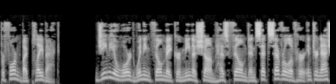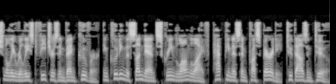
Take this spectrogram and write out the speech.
performed by Playback. Genie Award-winning filmmaker Mina Shum has filmed and set several of her internationally released features in Vancouver, including the Sundance-screened Long Life, Happiness and Prosperity 2002.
